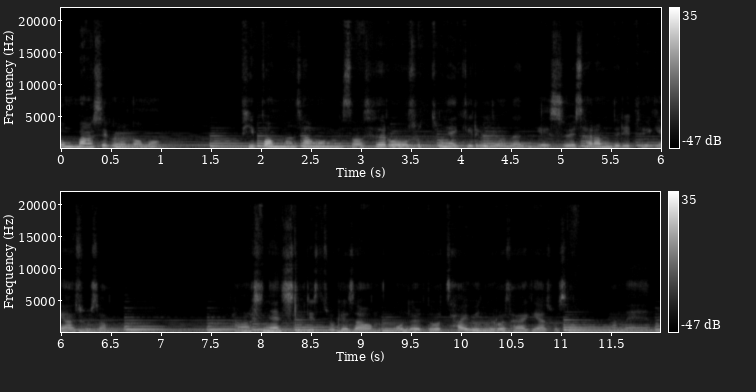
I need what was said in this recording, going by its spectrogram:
소통 방식을 넘어 비범한 상황에서 새로 소통의 길을 여는 예수의 사람들이 되게 하소서. 당신의 진리 속에서 오늘도 자유인으로 살게 하소서. 아멘.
